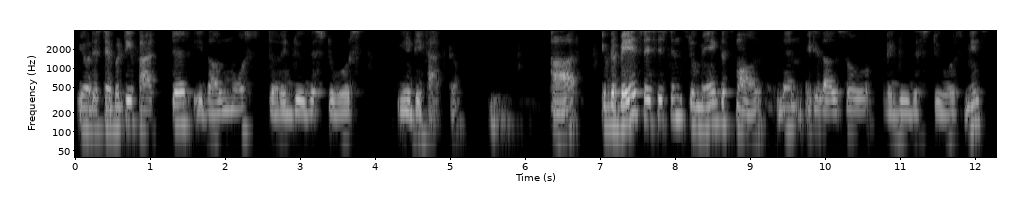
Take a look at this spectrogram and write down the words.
your stability factor is almost reduces towards unity factor. Or if the base resistance to make the small, then it is also reduces towards means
